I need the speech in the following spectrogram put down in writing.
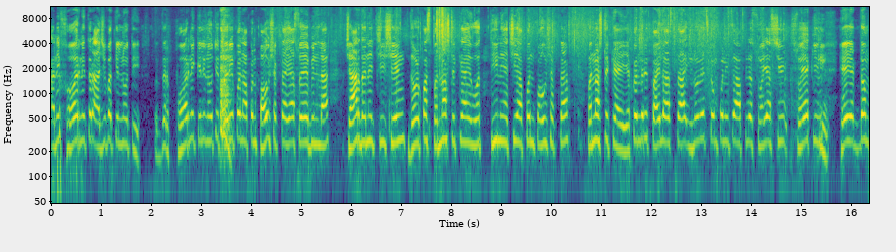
आणि फवारणी तर अजिबात केली नव्हती. जर फवारणी केली नव्हती तरी पण आपण पाहू शकता या सोयाबीनला चार दाण्याची शेंग जवळपास पन्नास टक्के आहे व तीन याची आपण पाहू शकता पन्नास टक्के आहे. एकंदरीत पाहिलं असता इनोवेज कंपनीचं आपलं सोया शी सोया किंग हे एकदम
